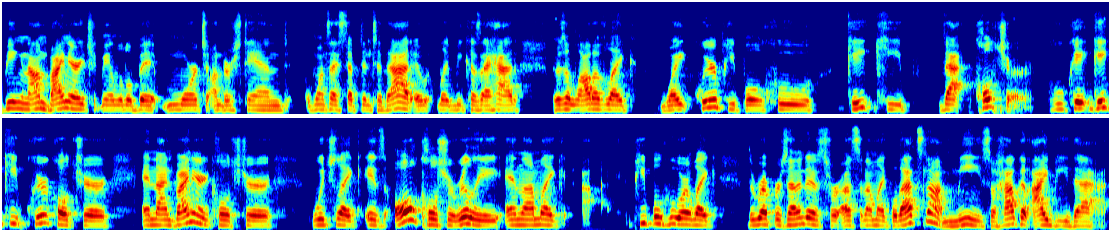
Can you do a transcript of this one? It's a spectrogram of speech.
being non-binary took me a little bit more to understand once I stepped into that, it, like because I had there's a lot of like white queer people who gatekeep that culture, who gate- gatekeep queer culture and non-binary culture which like is all culture really. And i'm like people who are like the representatives for us. And i'm like well that's not me. So how could i be that?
